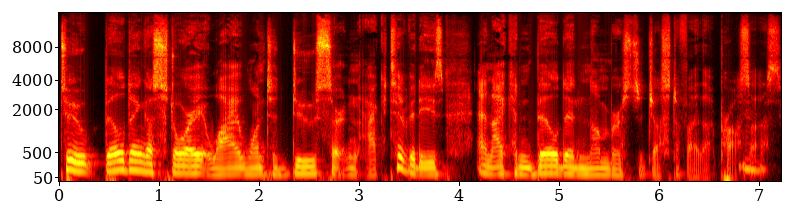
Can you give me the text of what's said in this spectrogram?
to building a story why I want to do certain activities and I can build in numbers to justify that process.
